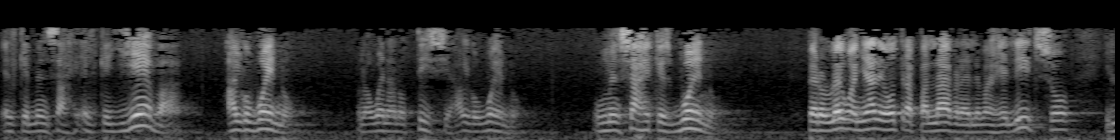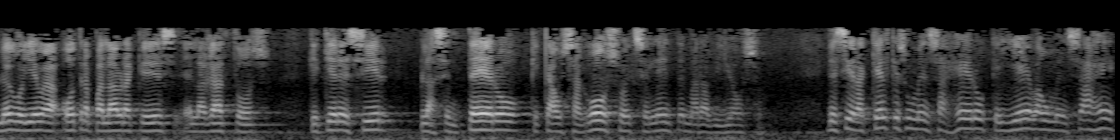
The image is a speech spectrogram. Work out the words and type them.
el que, el que lleva algo bueno, una buena noticia, algo bueno un mensaje que es bueno, pero luego añade otra palabra, el evangelizo, y luego lleva otra palabra que es el agatos, que quiere decir placentero, que causa gozo, excelente, maravilloso. Es decir, aquel que es un mensajero que lleva un mensaje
